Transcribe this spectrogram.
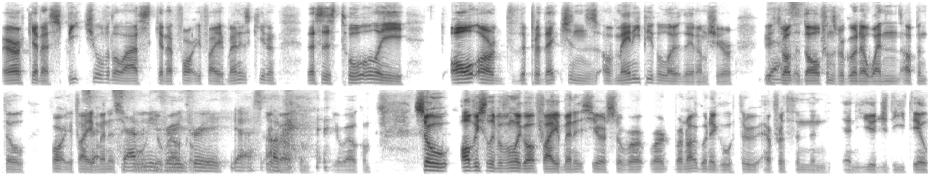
our kind of speech over the last kind of 45 minutes, Kieran. This has totally altered the predictions of many people out there, I'm sure, who thought the Dolphins were going to win up until 45 Se- minutes ago. You're welcome. yes. You're okay. welcome. You're welcome. So obviously we've only got five minutes here, so we're we're, we're not going to go through everything in, in huge detail.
